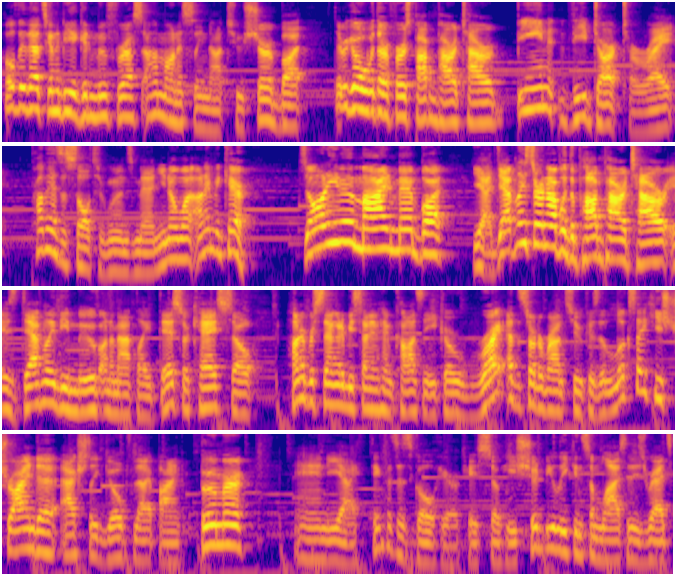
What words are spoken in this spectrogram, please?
hopefully that's gonna be a good move for us. I'm honestly not too sure, but there we go with our first Pop and Power Tower being the Dart, alright? Probably has Assaulted Wounds, man. You know what, I don't even care. Don't even mind, man, but yeah, definitely starting off with the Pop and Power Tower is definitely the move on a map like this, okay? So 100% going to be sending him constant eco right at the start of round two because it looks like he's trying to actually go for that Bionic Boomer. And yeah, I think that's his goal here, okay? So he should be leaking some lives to these Reds.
